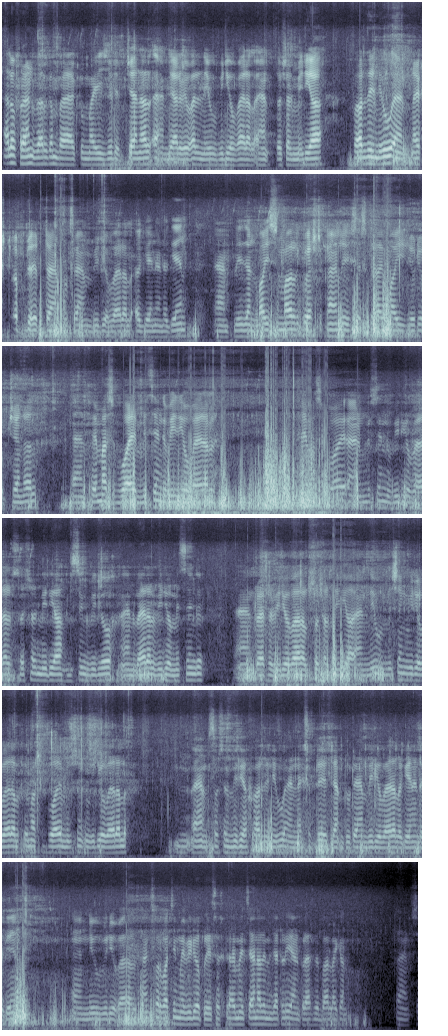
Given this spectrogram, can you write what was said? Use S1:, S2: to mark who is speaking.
S1: hello friend welcome back to my youtube channel and there we were new video viral and social media for the new and next update time to time video viral again and again. And please and my small request kindly subscribe my youtube channel and famous boy missing video viral. Famous boy and missing video viral social media missing video and viral video missing and Twitter video viral social media and new missing video viral famous boy missing video viral. Mm, and social media for new and next update time to time video viral again and again. And new video viral. Thanks for watching my video please subscribe my channel immediately and press the bell icon. Thanks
